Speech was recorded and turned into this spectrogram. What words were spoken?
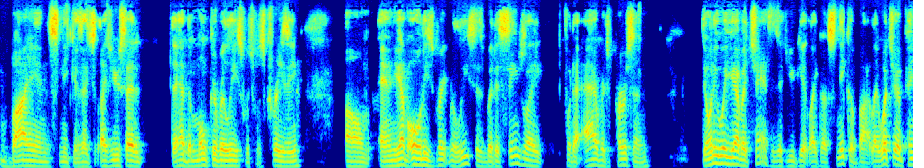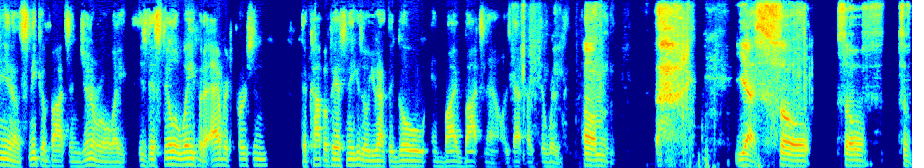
buying sneakers, as, as you said, they had the Mocha release, which was crazy. Um, and you have all these great releases, but it seems like for the average person, the only way you have a chance is if you get like a sneaker bot. Like, what's your opinion on sneaker bots in general? Like, is there still a way for the average person to cop a pair of sneakers, or you have to go and buy bots now? Is that like the way? Um, yes. So, so to,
